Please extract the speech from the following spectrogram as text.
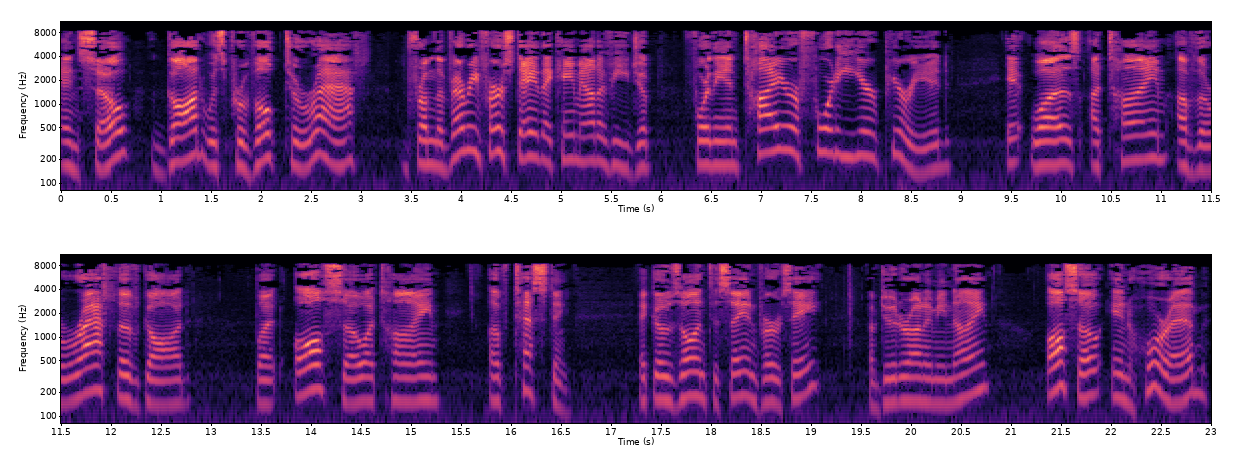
And so God was provoked to wrath from the very first day they came out of Egypt for the entire 40 year period. It was a time of the wrath of God, but also a time of testing. It goes on to say in verse 8 of Deuteronomy 9, also in Horeb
